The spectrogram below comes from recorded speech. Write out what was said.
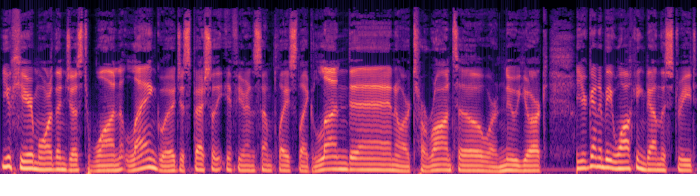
you hear more than just one language, especially if you're in some place like London or Toronto or New York. You're going to be walking down the street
